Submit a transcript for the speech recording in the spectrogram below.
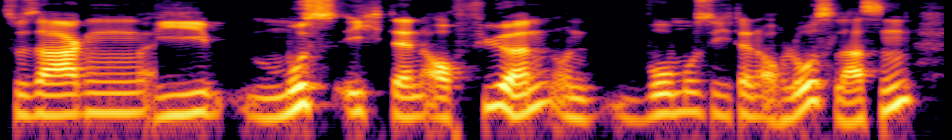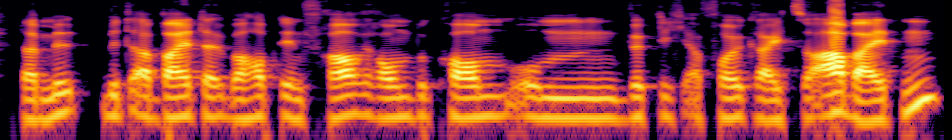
zu sagen, wie muss ich denn auch führen und wo muss ich denn auch loslassen, damit Mitarbeiter überhaupt den Freiraum bekommen, um wirklich erfolgreich zu arbeiten.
